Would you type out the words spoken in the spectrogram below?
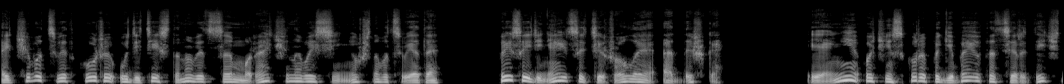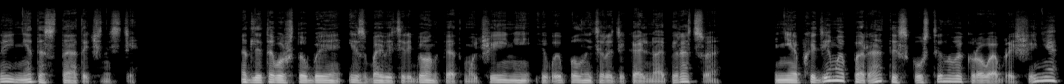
отчего цвет кожи у детей становится мрачного синюшного цвета, присоединяется тяжелая одышка. И они очень скоро погибают от сердечной недостаточности. Для того, чтобы избавить ребенка от мучений и выполнить радикальную операцию, необходим аппарат искусственного кровообращения,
